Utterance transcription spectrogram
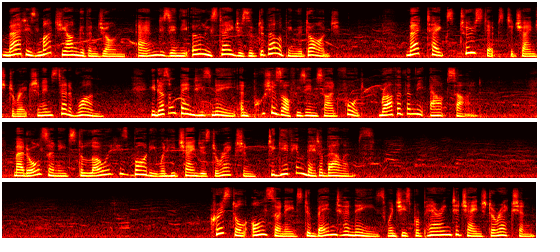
Matt is much younger than John and is in the early stages of developing the dodge. Matt takes two steps to change direction instead of one. He doesn't bend his knee and pushes off his inside foot rather than the outside. Matt also needs to lower his body when he changes direction to give him better balance. Crystal also needs to bend her knees when she's preparing to change direction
